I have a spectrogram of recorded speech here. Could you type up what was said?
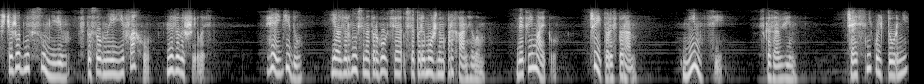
що жодних сумнівів стосовно її фаху не залишилось. Гей, діду. Я озирнувся на торговця всепереможним архангелом. Де твій Майкл? Чий то ресторан? Німці, сказав він. Чесні, культурні.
